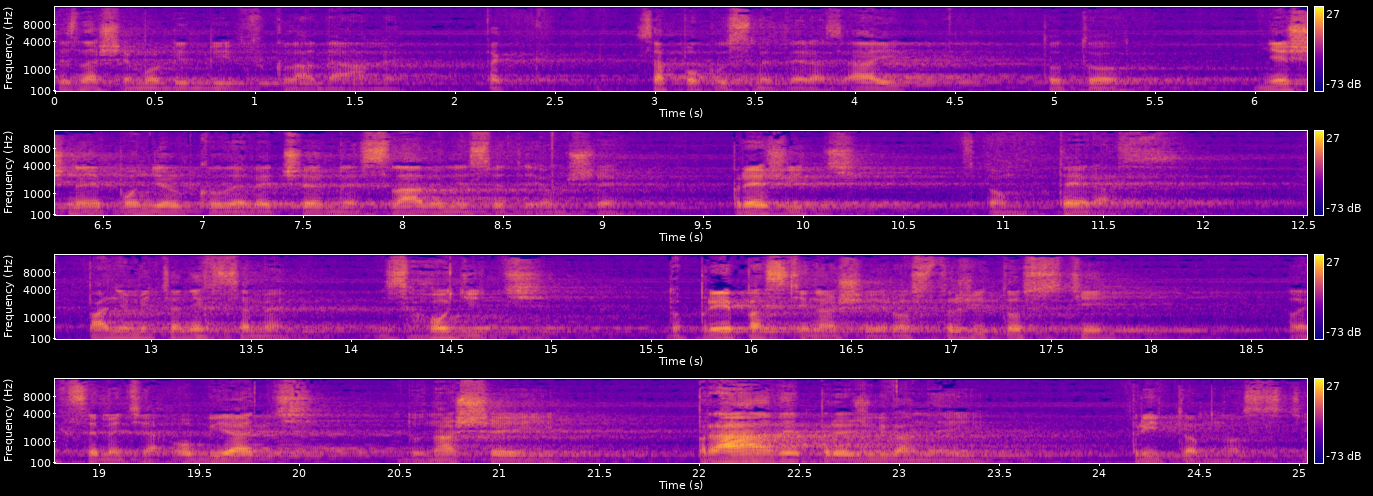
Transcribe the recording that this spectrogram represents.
cez naše modlitby vkladáme. Tak sa pokúsme teraz aj toto dnešné pondelkové večerné slávenie svätej Omše prežiť v tom teraz. Pane, my ťa nechceme zhodiť do priepasti našej roztržitosti, ale chceme ťa objať do našej práve prežívanej prítomnosti.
